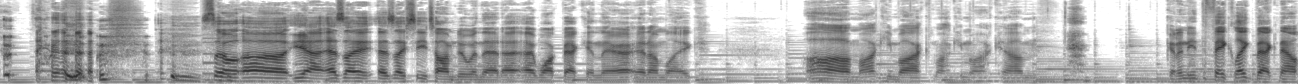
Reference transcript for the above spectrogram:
so uh yeah, as I as I see Tom doing that, I, I walk back in there and I'm like, oh, Mocky Mock, Mocky Mock. Um, gonna need the fake leg back now.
